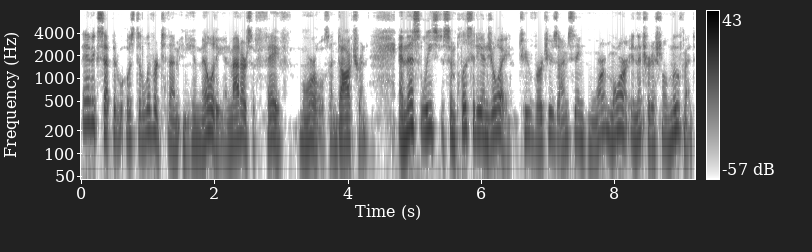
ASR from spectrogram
They have accepted what was delivered to them in humility in matters of faith, morals, and doctrine. And this leads to simplicity and joy, two virtues I'm seeing more and more in the traditional movement.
